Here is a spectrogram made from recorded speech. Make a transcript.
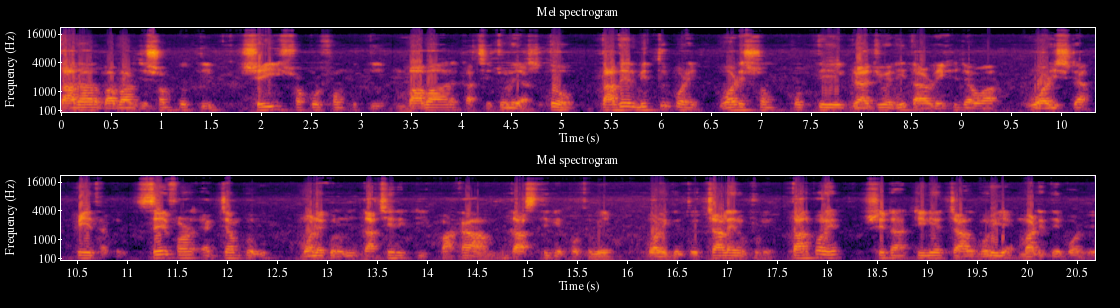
দাদার বাবার যে সম্পত্তি, সেই সকল সম্পত্তি বাবার কাছে চলে আসে। তো তাদের মৃত্যুর পরে ওয়ার্ডের সম্পত্তি গ্রাজুয়ালি তার রেখে যাওয়া ওয়ারিশটা পেয়ে থাকে সে ফর এক্সাম্পল মনে করুন গাছের একটি পাকা আম গাছ থেকে প্রথমে পরে কিন্তু চালের উপরে। তারপরে সেটা টিনের চাল গড়িয়ে মাটিতে পড়বে।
